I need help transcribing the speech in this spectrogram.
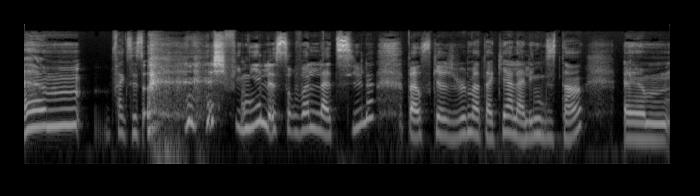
Euh, fait que c'est ça. je finis le survol là-dessus, là, parce que je veux m'attaquer à la ligne du temps. Euh,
